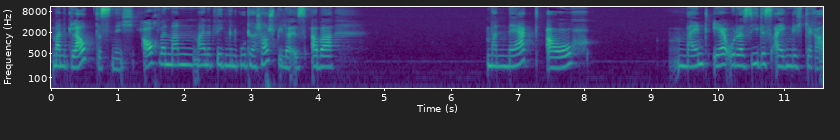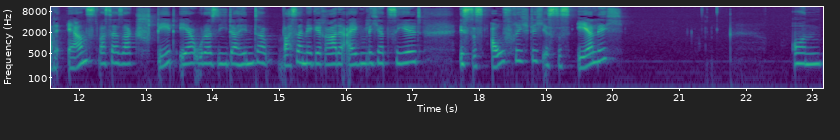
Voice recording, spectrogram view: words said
man glaubt es nicht, auch wenn man meinetwegen ein guter Schauspieler ist, aber man merkt auch, meint er oder sie das eigentlich gerade ernst, was er sagt? Steht er oder sie dahinter, was er mir gerade eigentlich erzählt? Ist es aufrichtig? Ist es ehrlich? Und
